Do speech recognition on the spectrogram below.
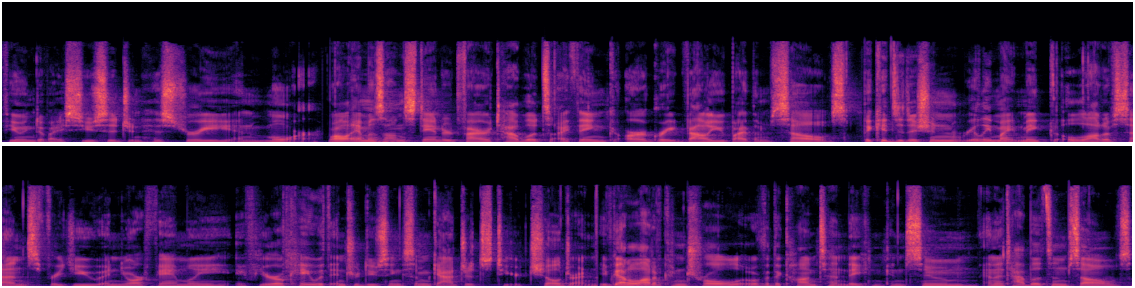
viewing device usage and history, and more. While Amazon's standard Fire tablets I think are a great value by themselves, the Kids Edition really might make a lot of sense for you and your family if you're okay with introducing some gadgets to your children. You've got a lot of control over the content they can consume, and the tablets themselves,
